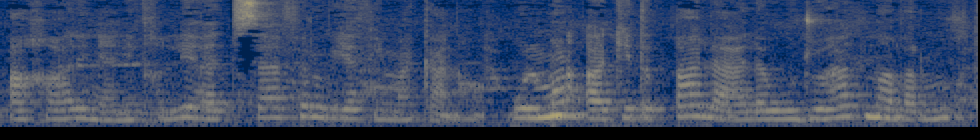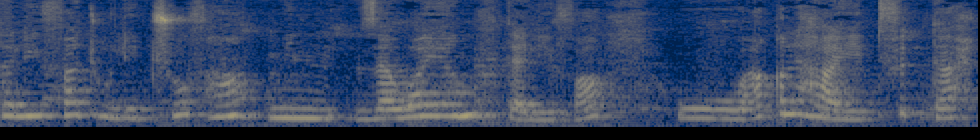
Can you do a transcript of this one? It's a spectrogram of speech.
الآخرين يعني تخليها تسافر وهي في مكانها. والمرأة كي تطلع على وجهات نظر مختلفة تولي تشوفها من زوايا مختلفة وعقلها يتفتح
